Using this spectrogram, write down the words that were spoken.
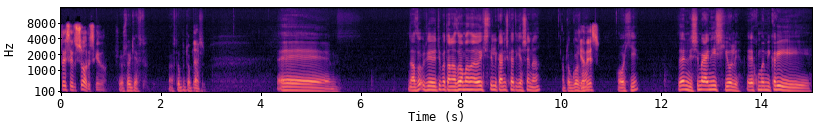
24 ώρες σχεδόν. Σωστό και αυτό. Αυτό που το ναι. πας. Ε, να δω, ε, τίποτα, να δω άμα έχει στείλει κανείς κάτι για σένα από τον κόσμο. Για Όχι. Δεν είναι. Σήμερα είναι ήσυχοι όλοι. Έχουμε μικρή...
